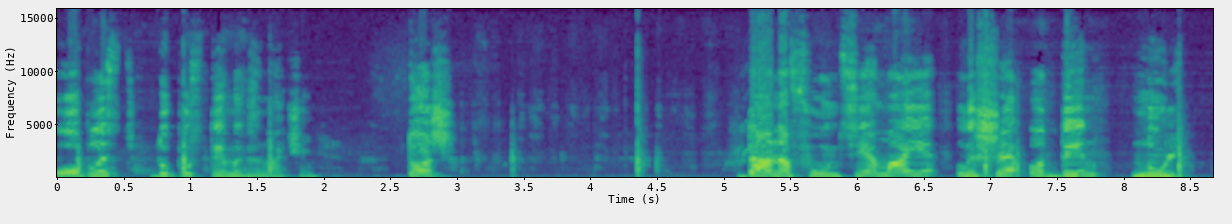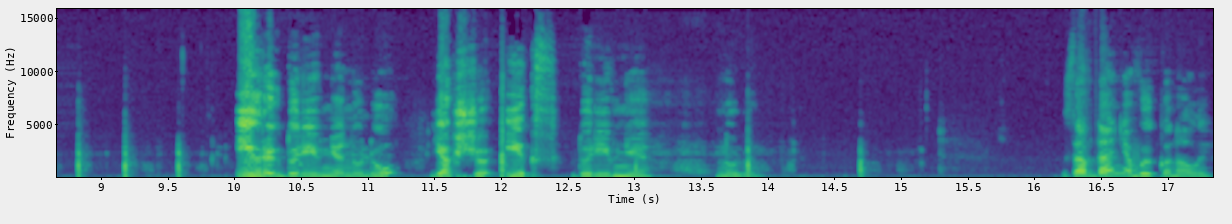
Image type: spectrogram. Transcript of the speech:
область допустимих значень. Тож, дана функція має лише один нуль. y дорівнює нулю, якщо х дорівнює нулю. Завдання виконали.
